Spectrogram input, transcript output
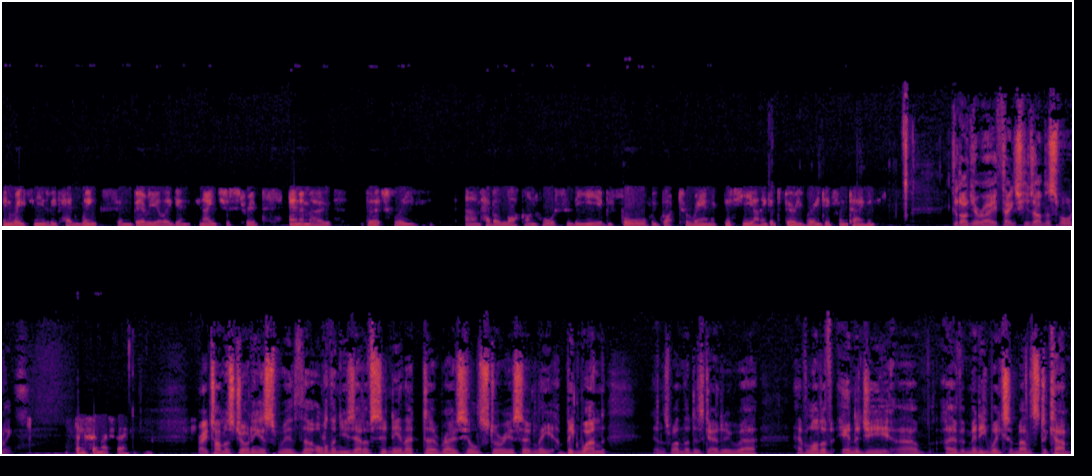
in recent years, we've had Winx and Verry Elleegant, Nature Strip, Anamoe, virtually um, have a lock on horse of the year before we've got to Randwick. This year, I think it's very, very different, David. Good on you, Ray. Thanks for your time this morning. Thanks so much, David. Ray Thomas joining us with uh, all of the news out of Sydney, and that uh, Rose Hill story is certainly a big one, and it's one that is going to uh, have a lot of energy um, over many weeks and months to come.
